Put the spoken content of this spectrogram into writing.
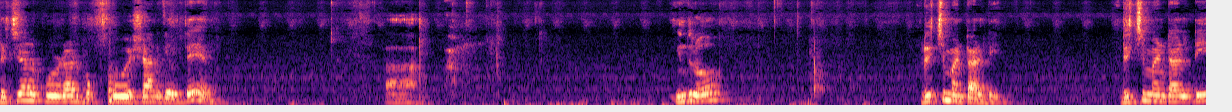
rich dad poor dad book విషయానికి వెళ్తే ఇందులో రిచ్ మెంటాలిటీ రిచ్ మెంటాలిటీ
